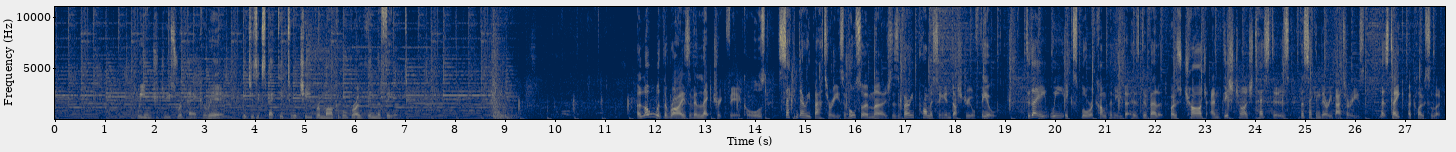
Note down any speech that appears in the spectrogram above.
We introduce Repair Korea, which is expected to achieve remarkable growth in the field. Along with the rise of electric vehicles, secondary batteries have also emerged as a very promising industrial field. Today, we explore a company that has developed both charge and discharge testers for secondary batteries. Let's take a closer look.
